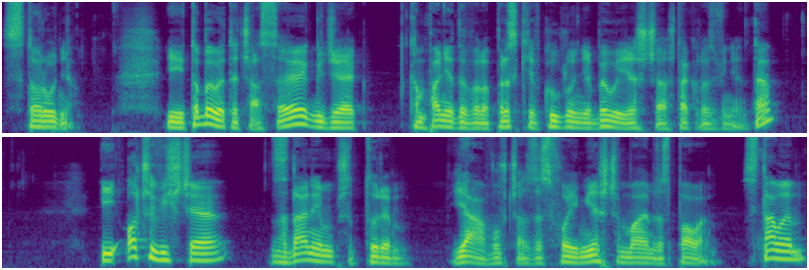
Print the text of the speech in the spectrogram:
z Torunia. I to były te czasy, gdzie kampanie deweloperskie w Google nie były jeszcze aż tak rozwinięte. I oczywiście zadaniem, przed którym ja wówczas ze swoim jeszcze małym zespołem stałem,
